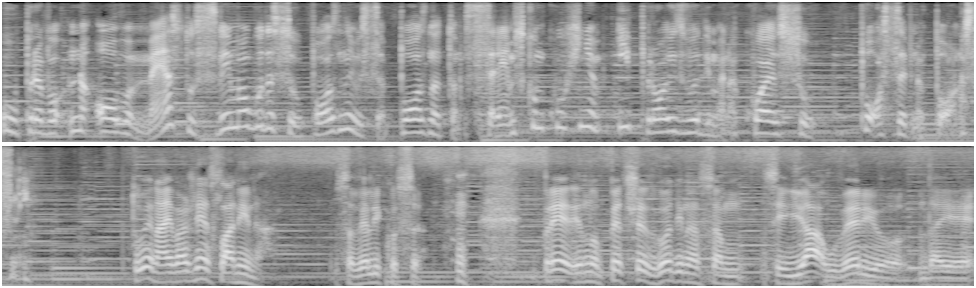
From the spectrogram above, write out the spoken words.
Upravo na ovom mestu svi mogu da se upoznaju sa poznatom sremskom kuhinjom i proizvodima na koje su posebno ponosni. Tu je najvažnija slanina, sa veliko S. Pre jedno 5-6 godina sam se i ja uverio da je,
